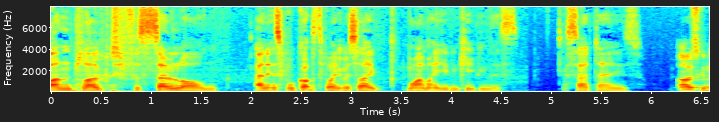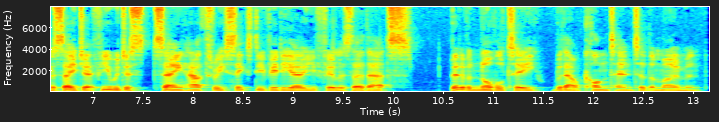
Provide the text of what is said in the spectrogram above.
unplugged for so long and it's got to the point where it's like, why am I even keeping this? Sad days. I was going to say, Jeff, you were just saying how 360 video you feel as though that's a bit of a novelty without content at the moment.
